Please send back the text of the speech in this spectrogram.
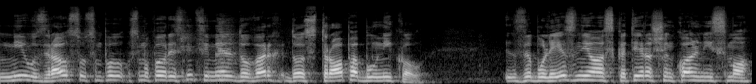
mi v zdravstvu smo pa, smo pa v resnici imeli do vrh, do stropa bolnikov z boleznijo, s katero še nikoli nismo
